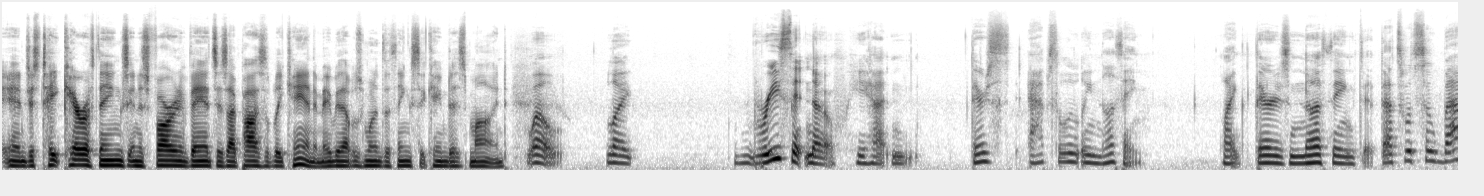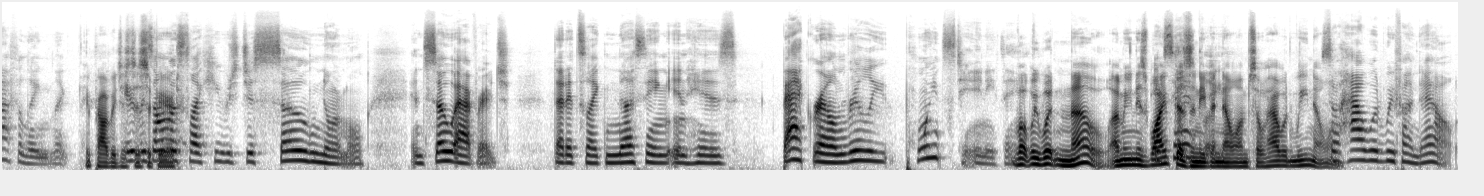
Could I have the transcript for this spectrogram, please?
and just take care of things in as far in advance as I possibly can. And maybe that was one of the things that came to his mind. Well, like recent, no, he hadn't. There's absolutely nothing. Like there's nothing. To, that's what's so baffling. Like He probably just disappeared. it was disappeared. almost like he was just so normal and so average that it's like nothing in his background really points to anything. But we wouldn't know. I mean, his wife doesn't even know him, so how would we know So him? how would we find out?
